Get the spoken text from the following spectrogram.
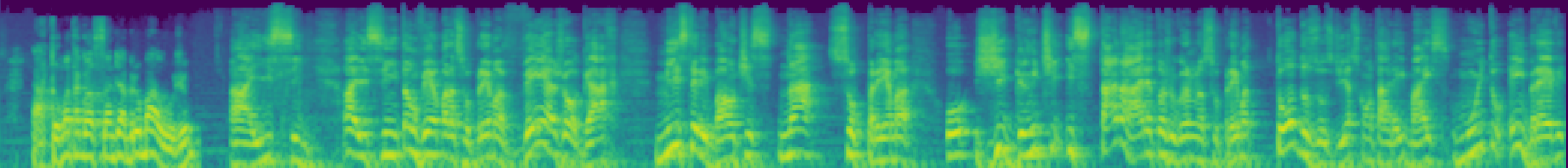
A turma tá gostando de abrir o baú, viu? Aí sim, aí sim. Então venha para a Suprema, venha jogar Mystery Bounties na Suprema. O gigante está na área, tô jogando na Suprema todos os dias, contarei mais muito em breve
